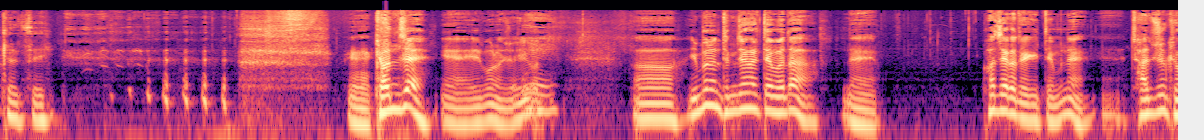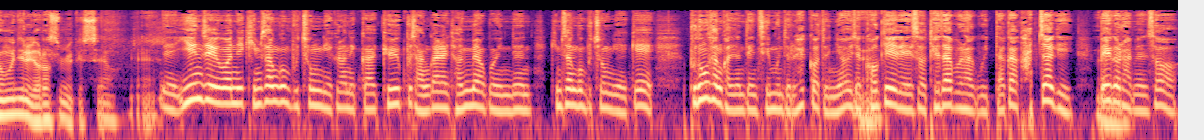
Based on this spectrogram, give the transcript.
견세. 예, 견제. 예, 일본어죠. 이거, 예. 어, 이분은 등장할 때마다, 네. 화제가 되기 때문에 예, 자주 교문위를 열었으면 좋겠어요. 예. 네, 이은재 의원이 김상곤 부총리 그러니까 교육부 장관을 겸임하고 있는 김상곤 부총리에게 부동산 관련된 질문들을 했거든요. 이제 네. 거기에 대해서 대답을 하고 있다가 갑자기 백을 네. 하면서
